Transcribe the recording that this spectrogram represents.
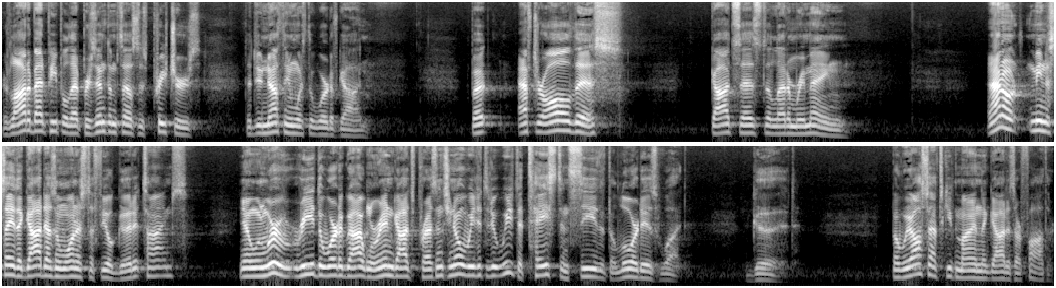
There's a lot of bad people that present themselves as preachers that do nothing with the Word of God. But after all this, God says to let them remain. And I don't mean to say that God doesn't want us to feel good at times. You know, when we read the Word of God, when we're in God's presence, you know what we get to do? We get to taste and see that the Lord is what? Good. But we also have to keep in mind that God is our Father.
